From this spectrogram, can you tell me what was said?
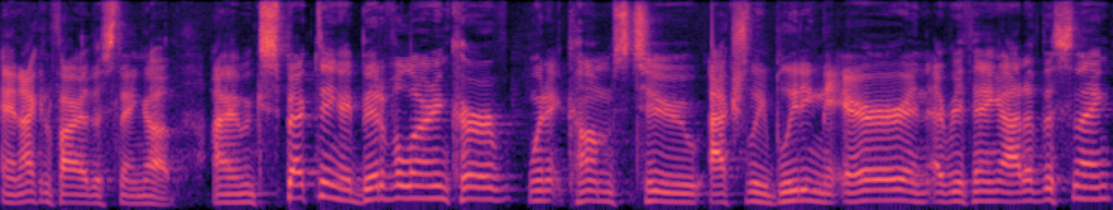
and I can fire this thing up. I am expecting a bit of a learning curve when it comes to actually bleeding the air and everything out of this thing,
